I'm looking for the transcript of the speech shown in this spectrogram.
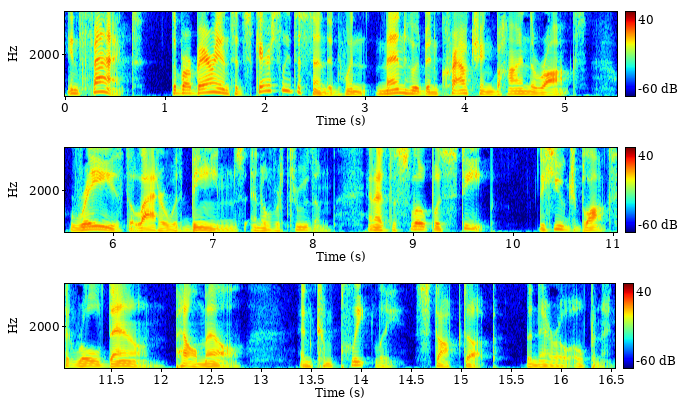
In fact, the barbarians had scarcely descended when men who had been crouching behind the rocks raised the latter with beams and overthrew them, and as the slope was steep, the huge blocks had rolled down, pell mell, and completely stopped up the narrow opening.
